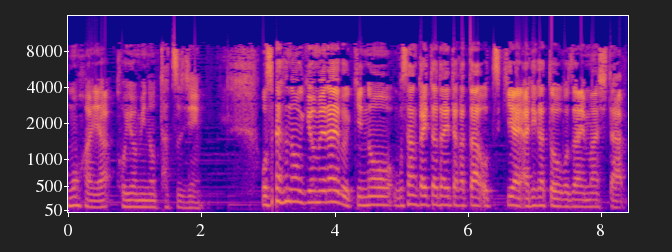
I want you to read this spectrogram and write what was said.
もはや暦の達人。お財布のお清めライブ、昨日ご参加いただいた方、お付き合いありがとうございました。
